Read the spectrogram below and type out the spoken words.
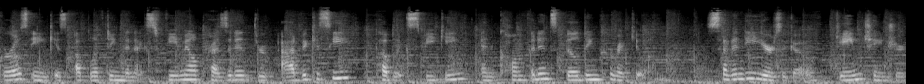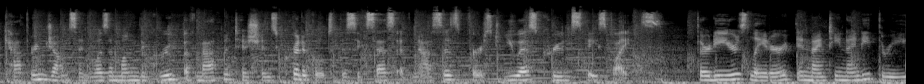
Girls Inc. is uplifting the next female president through advocacy, public speaking, and confidence building curriculum. 70 years ago, game changer Katherine Johnson was among the group of mathematicians critical to the success of NASA's first U.S. crewed space flights. 30 years later, in 1993,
